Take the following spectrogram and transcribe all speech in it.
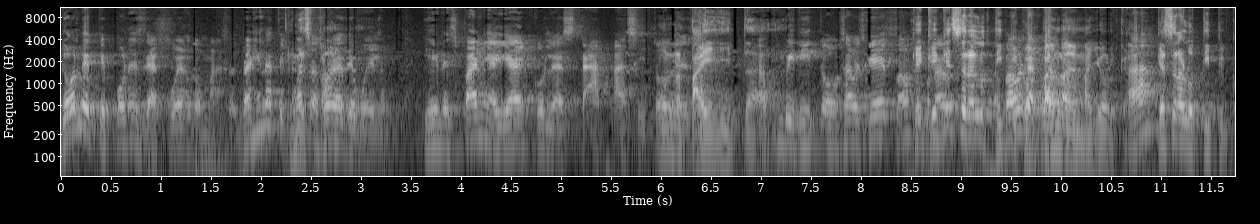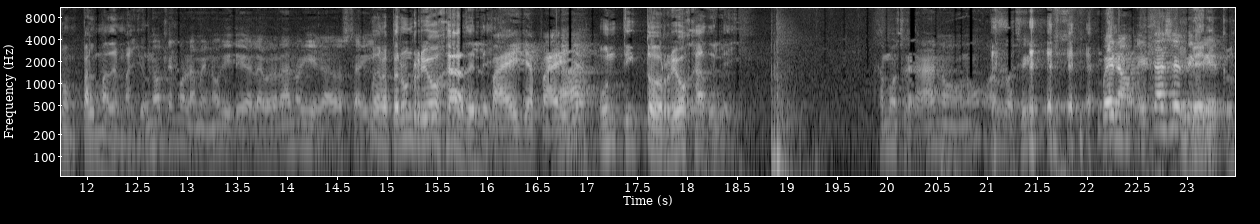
¿dónde te pones de acuerdo más? Imagínate cuántas horas de vuelo. Y en España ya con las tapas y todo Una eso. paellita. Un vinito, ¿sabes qué? Vamos a ¿Qué, qué- poner- qué será lo típico en Palma de Mallorca? ¿Ah? ¿Qué será lo típico en Palma de Mallorca? No tengo la menor idea, la verdad no he llegado hasta ahí. Bueno, pero un Rioja de ley. Paella, paella. Un Tito Rioja de ley. Jamón serrano, ¿no? Algo así. bueno, el caso es de que,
